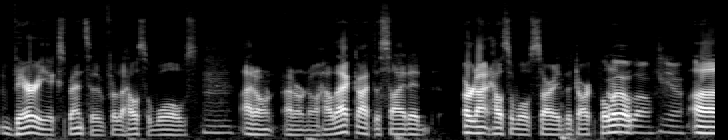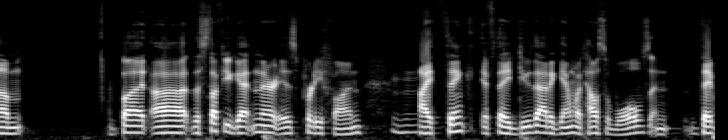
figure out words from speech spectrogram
very expensive for the House of Wolves. Mm-hmm. I don't, I don't know how that got decided, or not House of Wolves. Sorry, the Dark Below. Dark Below. Below, yeah. Um, but uh, the stuff you get in there is pretty fun. Mm-hmm. I think if they do that again with House of Wolves, and they've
